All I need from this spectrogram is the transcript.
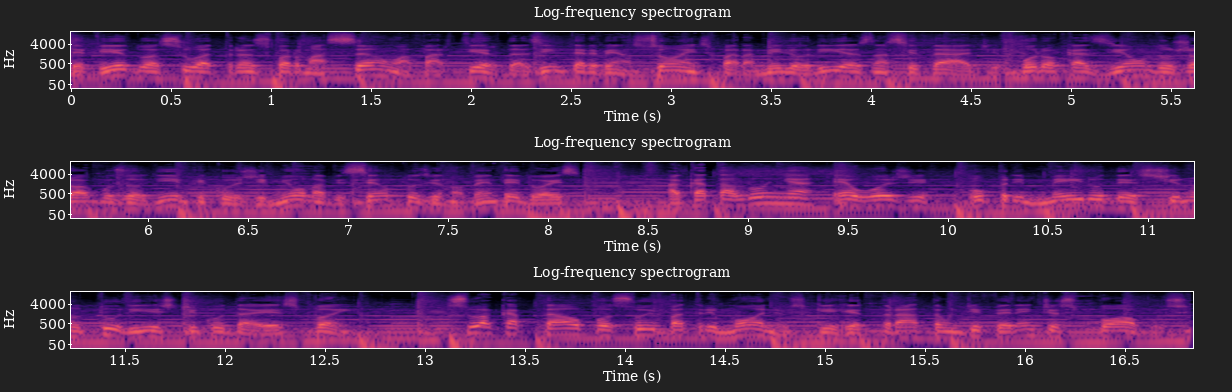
Devido à sua transformação a partir das intervenções para melhorias na cidade por ocasião dos Jogos Olímpicos de 1992, a Catalunha é hoje o primeiro destino turístico da Espanha. Sua capital possui patrimônios que retratam diferentes povos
